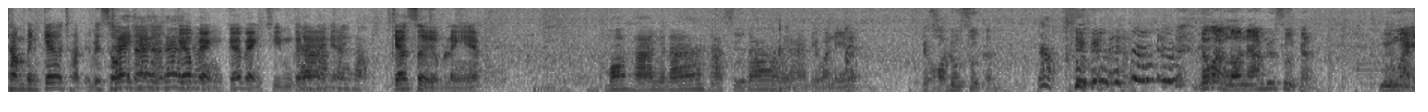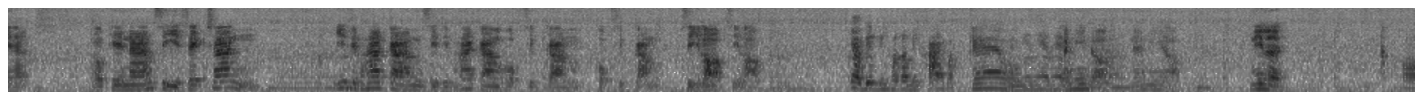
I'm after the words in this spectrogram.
ทำเป็นแก้วช็อตเอสเปรสโซ่ใช่ก็ได้นะใช่ใช่ แก้วแบ่งแก้วแบ่งชิมก็ได้เนี่ย ใช่ครับ แก้วเสิร์ฟอะไรเงี้ย มองหาอยู่นะ หาซื้อได้อ่าเดี๋ยววันนี้เนี่ยเดี๋ยวขอดูสูตรก่อน อ้าว ระหว่างรอน้ำดูสูตรก่อนมือใหม่ฮะ โอเคน้ำสี่เซกชั่น25 กรัม 45 กรัม 60 กรัม 60 กรัมสี่รอบสี่รอบแก้ววิปครีมของเรามีขายปะแก้ว เนี่ยเนี่ยเนี่ยอันนี้เหรอมแน่นี่เหรอ อืมนี่เลย อ๋อ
